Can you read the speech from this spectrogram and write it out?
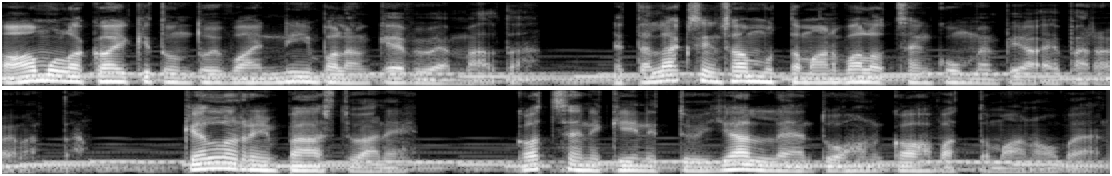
Aamulla kaikki tuntui vain niin paljon kevyemmältä, että läksin sammuttamaan valot sen kummempia epäröimättä. Kellariin päästyäni katseeni kiinnittyi jälleen tuohon kahvattomaan oveen.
